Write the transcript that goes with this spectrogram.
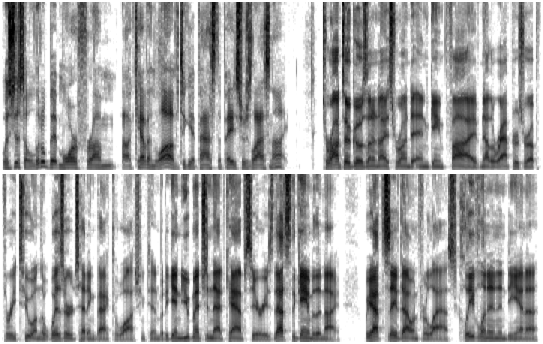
was just a little bit more from uh, Kevin Love to get past the Pacers last night. Toronto goes on a nice run to end game five. Now the Raptors are up 3 2 on the Wizards heading back to Washington. But again, you mentioned that Cavs series. That's the game of the night. We have to save that one for last. Cleveland and Indiana.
